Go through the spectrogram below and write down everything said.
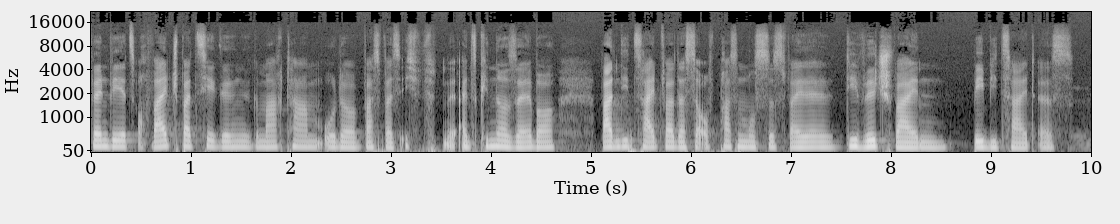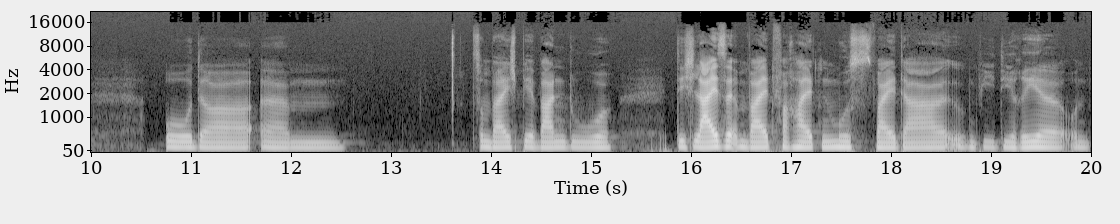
wenn wir jetzt auch Waldspaziergänge gemacht haben oder was weiß ich, als Kinder selber, wann die Zeit war, dass du aufpassen musstest, weil die Wildschwein-Babyzeit ist. Oder ähm, zum Beispiel, wann du dich leise im Wald verhalten musst, weil da irgendwie die Rehe- und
